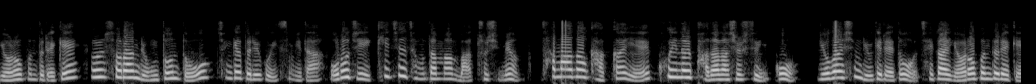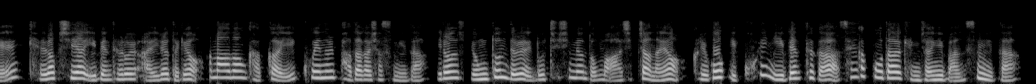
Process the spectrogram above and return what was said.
여러분들에게 쏠쏠한 용돈도 챙겨드리고 있습니다. 오로지 퀴즈 정답만 맞추시면 4만원 가까이의 코인을 받아가실 수 있고 6월 16일에도 제가 여러분들에게 갤럭시아 이벤트를 알려드려 3만원 가까이 코인을 받아가셨습니다. 이런 용돈들 놓치시면 너무 아쉽잖아요. 그리고 이 코인 이벤트가 생각보다 굉장히 많습니다.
